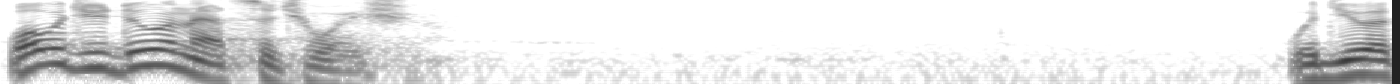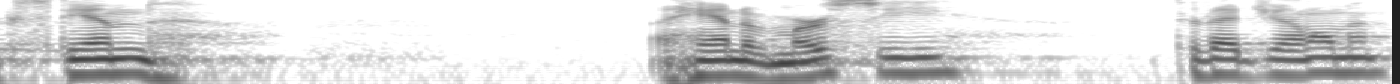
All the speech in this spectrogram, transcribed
What would you do in that situation? Would you extend a hand of mercy to that gentleman?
